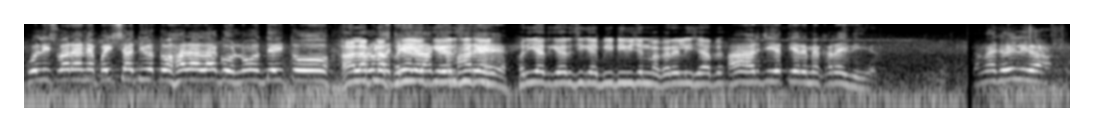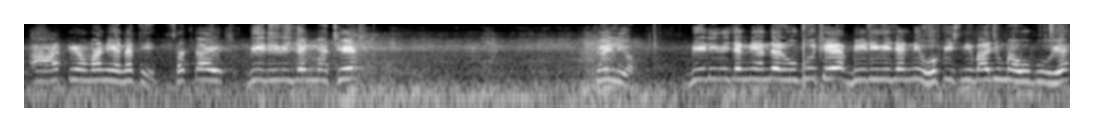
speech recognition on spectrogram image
હે પોલીસ વાળાને પૈસા દો તો હારા લાગો નો દે તો હાલ આપણે ફરિયાદ કે અરજી કે ફરિયાદ કે અરજી કે બી ડિવિઝનમાં કરેલી છે આપે હા અરજી અત્યારે મેં કરાવી છે. તમે જોઈ લ્યો આ આરટીઓ માન્ય નથી. છતાંય બી ડિવિઝનમાં છે. જોઈ લ્યો. બી ડિવિઝનની અંદર ઊભું છે બી ડિવિઝનની ઓફિસની બાજુમાં ઊભું છે.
